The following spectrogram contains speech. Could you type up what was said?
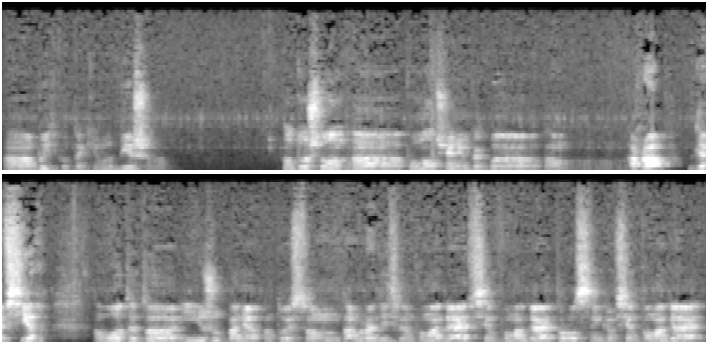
э, быть вот таким вот бешеным. Ну, то, что он э, по умолчанию как бы там, раб для всех – вот, это и ежу понятно. То есть он там родителям помогает, всем помогает, родственникам всем помогает.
